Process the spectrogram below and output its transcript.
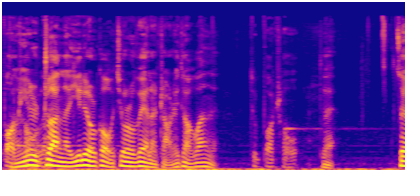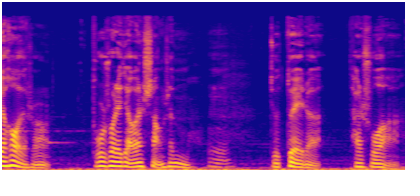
报等于是赚了一溜够，就是为了找这教官来。就报仇，对，最后的时候，不是说这教官上身吗？嗯，就对着他说啊，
